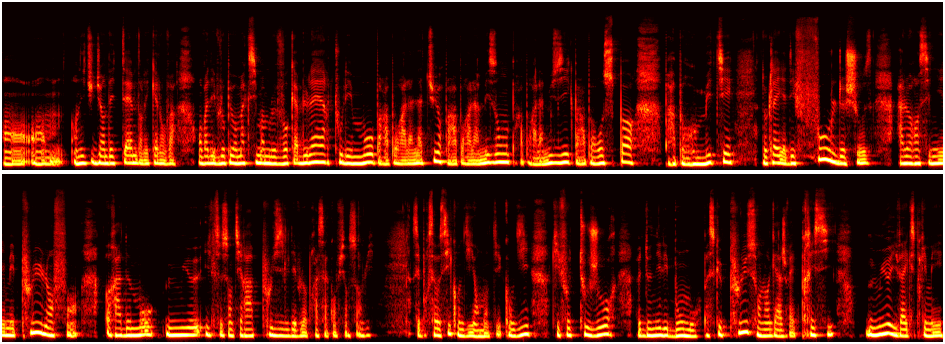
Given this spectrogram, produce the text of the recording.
en, en, étudiant des thèmes dans lesquels on va on va développer au maximum le vocabulaire, tous les mots par rapport à la nature, par rapport à la maison, par rapport à la musique, par rapport au sport, par rapport au métier. Donc là il y a des foules de choses à leur enseigner. Mais plus l'enfant aura de mots, mieux il se sentira, plus il développera sa confiance en lui. C'est pour ça aussi qu'on dit en qu'on dit qu'il faut toujours donner les bons mots parce que plus son langage va être précis, mieux il va exprimer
